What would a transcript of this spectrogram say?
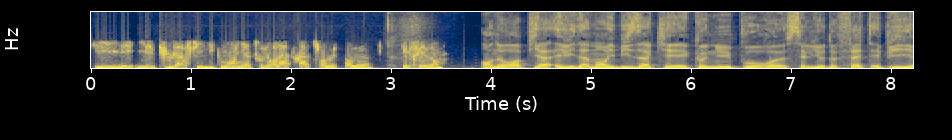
s'il est, il est plus là physiquement, il y a toujours la trace sur le sol euh, qui est présent. En Europe, il y a évidemment Ibiza qui est connu pour ses lieux de fête, et puis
